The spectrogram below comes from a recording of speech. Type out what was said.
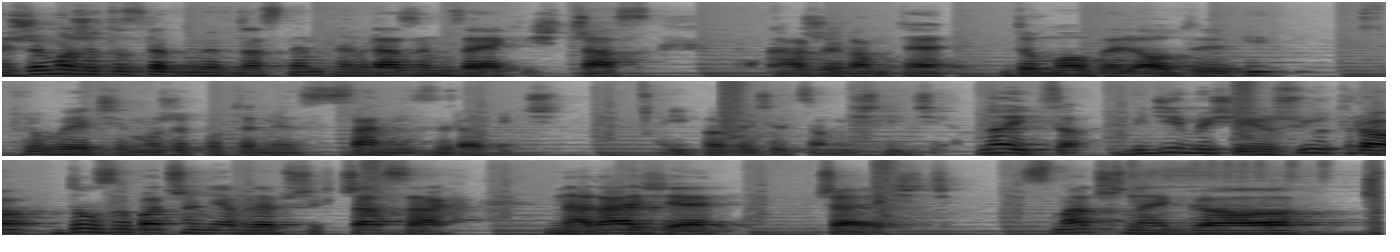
że może to zrobimy w następnym razem za jakiś czas. Pokażę Wam te domowe lody i spróbujecie może potem je sami zrobić i powiecie, co myślicie. No i co? Widzimy się już jutro. Do zobaczenia w lepszych czasach. Na razie, cześć. Smacznego!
